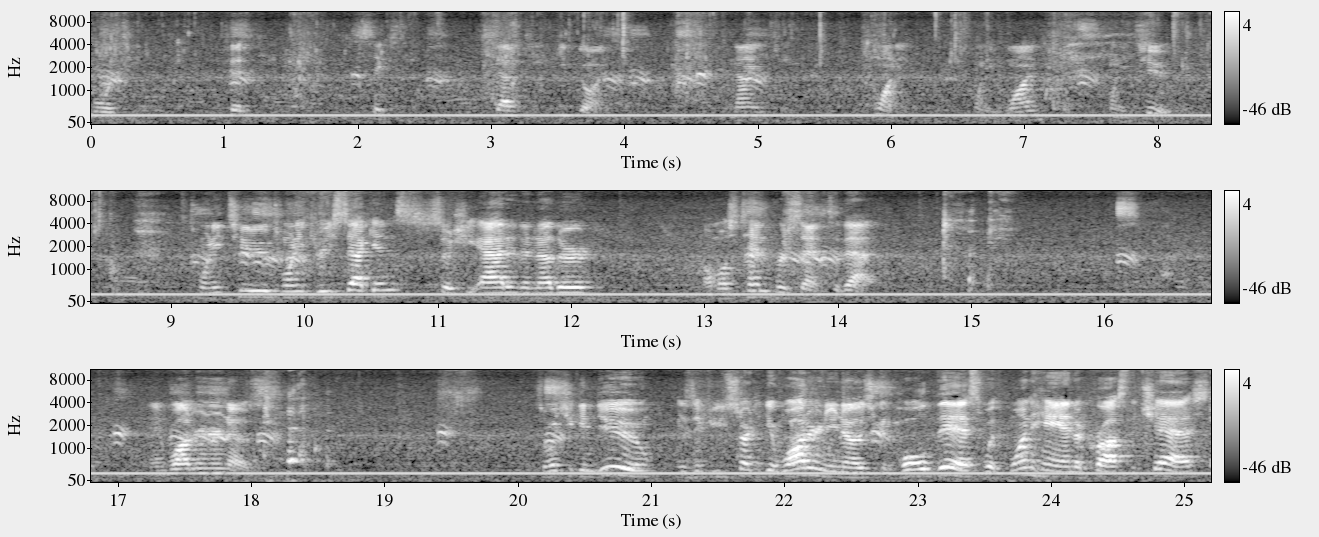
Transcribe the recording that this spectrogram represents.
14, 15, 16, 17, keep going, 19, 20, 21, 22, 22, 23 seconds, so she added another almost 10% to that. And water in her nose. So what you can do is if you start to get water in your nose, you can hold this with one hand across the chest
